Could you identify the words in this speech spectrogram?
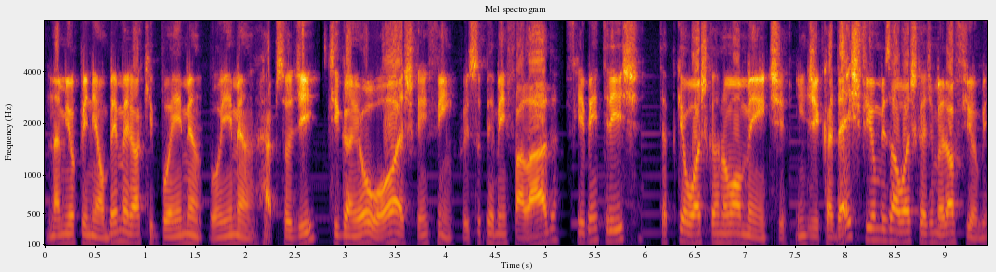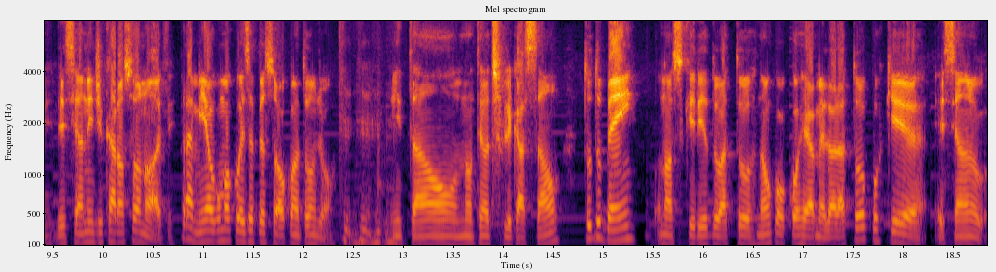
na minha opinião, bem melhor que Bohemian, Bohemian Rhapsody, que ganhou o Oscar, enfim, foi super bem falado. Fiquei bem triste, até porque o Oscar normalmente indica 10 filmes ao Oscar de melhor filme. Desse ano indicaram só 9. Pra mim é alguma coisa pessoal com Elton John. Então, não tem outra explicação. Tudo bem, o nosso querido ator não concorreu a melhor ator, porque esse ano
